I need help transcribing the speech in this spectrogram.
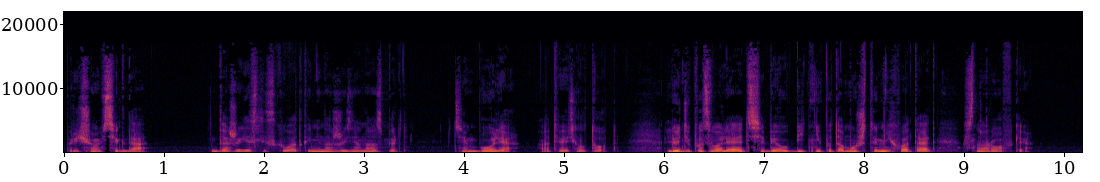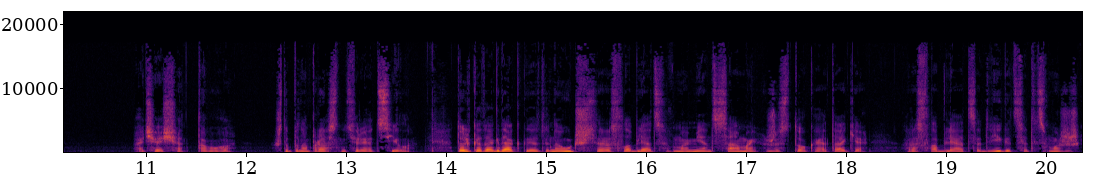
Причем всегда. Даже если схватка не на жизнь, а на смерть, тем более, — ответил тот. Люди позволяют себя убить не потому, что им не хватает сноровки, а чаще от того, что понапрасну теряют силы. Только тогда, когда ты научишься расслабляться в момент самой жестокой атаки, расслабляться, двигаться, ты сможешь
